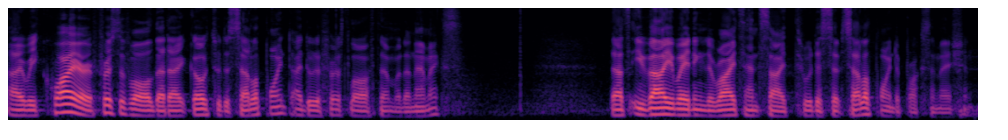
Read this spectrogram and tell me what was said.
I require, first of all, that I go to the saddle point. I do the first law of thermodynamics. That's evaluating the right-hand side through the saddle point approximation.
